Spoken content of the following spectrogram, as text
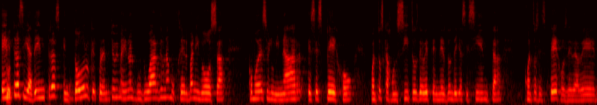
Entras y adentras en todo lo que, por ejemplo, yo me imagino el boudoir de una mujer vanidosa, cómo desiluminar ese espejo, cuántos cajoncitos debe tener donde ella se sienta, cuántos espejos debe haber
